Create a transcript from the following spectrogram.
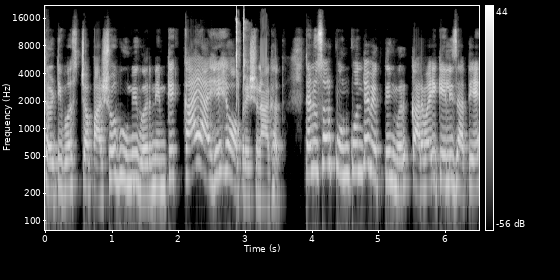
थर्टी फर्स्टच्या पार्श्वभूमीवर नेमके काय आहे हे ऑपरेशन आघात? त्यानुसार कोणकोणत्या व्यक्तींवर कारवाई केली जाते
